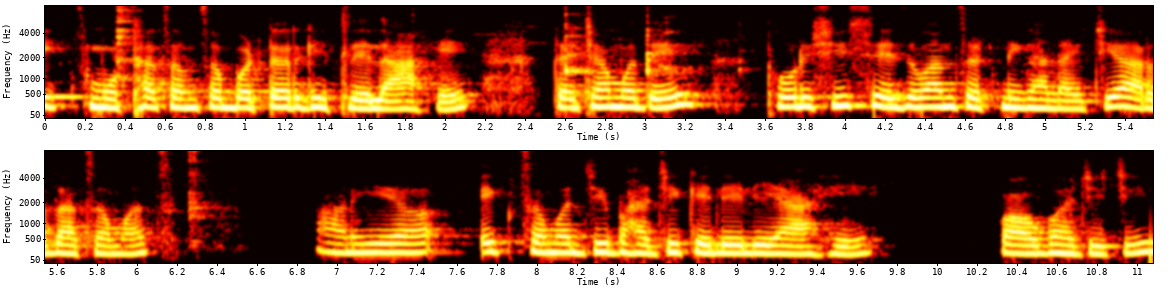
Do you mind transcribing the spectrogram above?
एक मोठा चमचा बटर घेतलेला आहे. त्याच्यामध्ये थोडीशी शेजवान चटणी घालायची अर्धा चमच. आणि एक चमच जी भाजी केलेली आहे पावभाजीची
